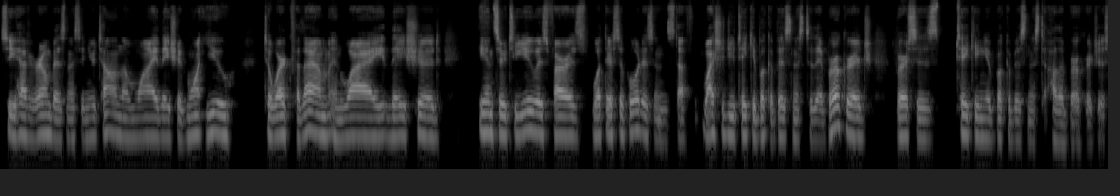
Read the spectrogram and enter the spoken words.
so you have your own business and you're telling them why they should want you to work for them and why they should answer to you as far as what their support is and stuff. Why should you take your book of business to their brokerage versus taking your book of business to other brokerages?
